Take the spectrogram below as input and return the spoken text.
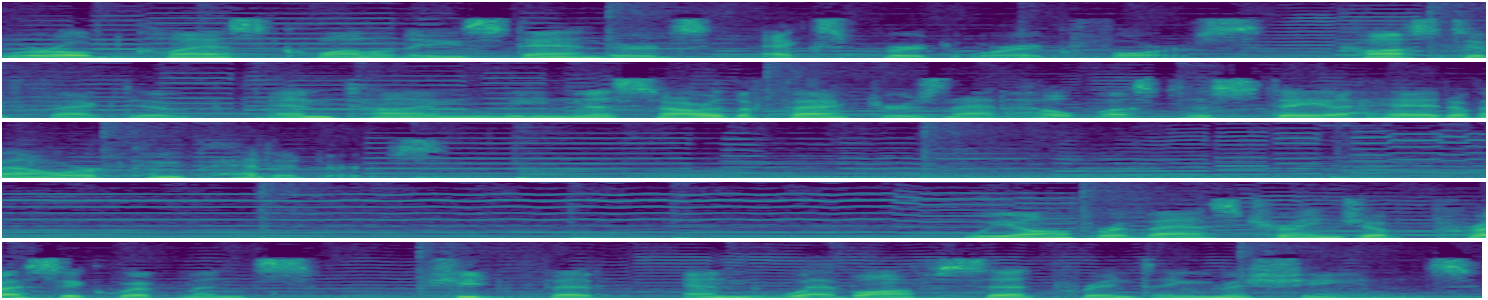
world-class quality standards, expert workforce, cost-effective, and timeliness are the factors that help us to stay ahead of our competitors. We offer a vast range of press equipments, sheet fed, and web offset printing machines.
